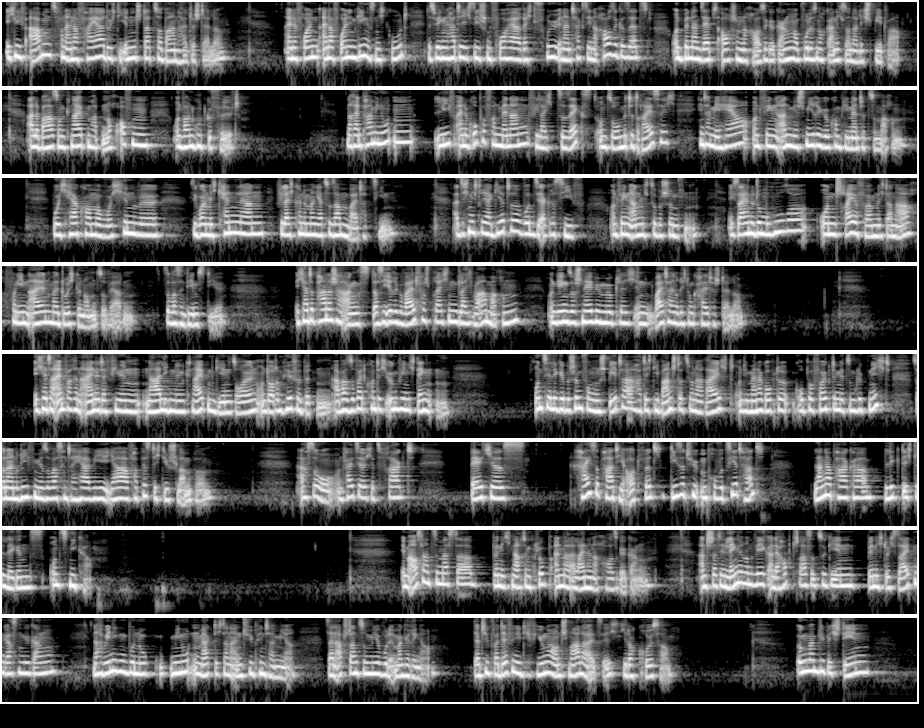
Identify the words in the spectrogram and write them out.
Ich lief abends von einer Feier durch die Innenstadt zur Bahnhaltestelle. Eine Freund, einer Freundin ging es nicht gut, deswegen hatte ich sie schon vorher recht früh in ein Taxi nach Hause gesetzt und bin dann selbst auch schon nach Hause gegangen, obwohl es noch gar nicht sonderlich spät war. Alle Bars und Kneipen hatten noch offen und waren gut gefüllt. Nach ein paar Minuten lief eine Gruppe von Männern, vielleicht zu sechst und so Mitte 30, hinter mir her und fingen an, mir schmierige Komplimente zu machen. Wo ich herkomme, wo ich hin will, sie wollen mich kennenlernen, vielleicht könne man ja zusammen weiterziehen. Als ich nicht reagierte, wurden sie aggressiv und fingen an, mich zu beschimpfen. Ich sei eine dumme Hure und schreie förmlich danach, von ihnen allen mal durchgenommen zu werden. Sowas in dem Stil. Ich hatte panische Angst, dass sie ihre Gewaltversprechen gleich wahr machen und ging so schnell wie möglich in, weiter in Richtung Haltestelle. Ich hätte einfach in eine der vielen naheliegenden Kneipen gehen sollen und dort um Hilfe bitten, aber so weit konnte ich irgendwie nicht denken. Unzählige Beschimpfungen später hatte ich die Bahnstation erreicht und die Männergruppe Gruppe folgte mir zum Glück nicht, sondern rief mir sowas hinterher wie, ja, verpiss dich, die Schlampe. Ach so, und falls ihr euch jetzt fragt, welches heiße Party-Outfit diese Typen provoziert hat, langer Parker, blickdichte Leggings und Sneaker. Im Auslandssemester bin ich nach dem Club einmal alleine nach Hause gegangen. Anstatt den längeren Weg an der Hauptstraße zu gehen, bin ich durch Seitengassen gegangen. Nach wenigen Minuten merkte ich dann einen Typ hinter mir. Sein Abstand zu mir wurde immer geringer. Der Typ war definitiv jünger und schmaler als ich, jedoch größer. Irgendwann blieb ich stehen,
